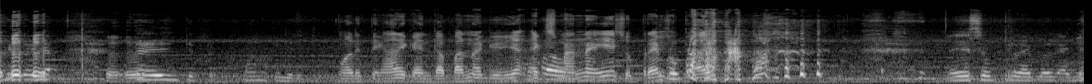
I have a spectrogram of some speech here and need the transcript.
Gitu ya. Eh, gitu. Mau mungkin jadi gitu mau ditinggali kain kapan lagi? Ya X mana? Ya Supreme Supra. apa eh supreme aja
